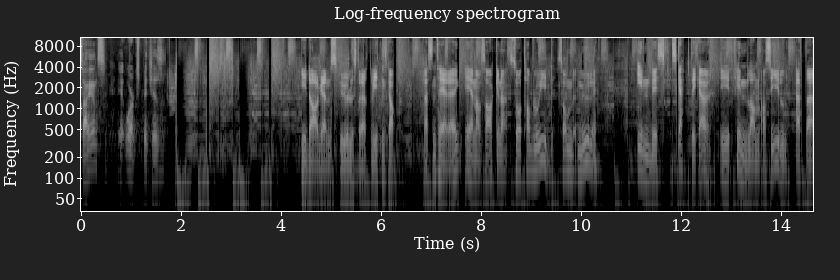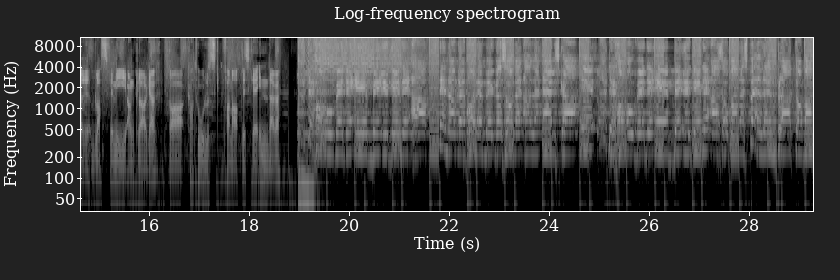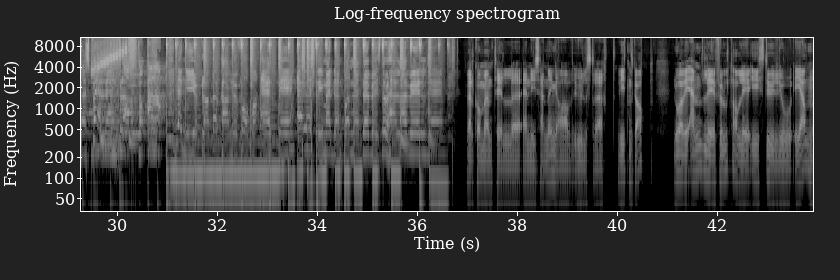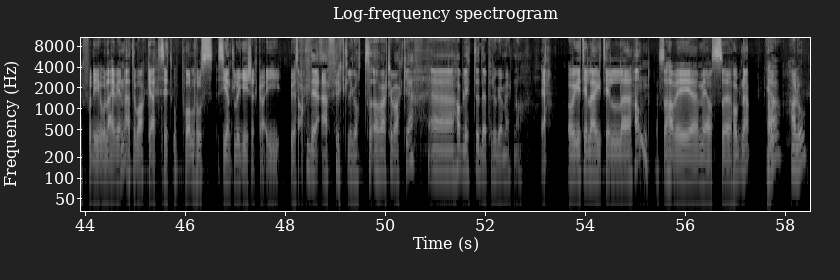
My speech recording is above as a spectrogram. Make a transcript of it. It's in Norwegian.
Science, it works, bitches. I dagens Uillustrert vitenskap presenterer jeg en av sakene så tabloid som mulig. Indisk skeptiker i Finland asyl etter blasfemianklager fra katolsk fanatiske indere. H-O-V-D-E-B-Y-G-D-A Det er navnet på den bygda som vi alle elsker Det H-O-V-D-E-B-Y-G-D-A Så bare spill den og bare spill den og ah. Den nye plata kan du få på LP Eller streame den på nettet hvis du heller vil Velkommen til en ny sending av Uillustrert vitenskap. Nå er vi endelig fulltallige i studio igjen, fordi Ole Eivind er tilbake etter sitt opphold hos scientologikirka i USA. Det er fryktelig godt å være tilbake. Eh, har blitt deprogrammert nå. Ja. Og i tillegg til eh, han, så har vi eh, med oss Hogne. Hogne. Ja, hallo.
